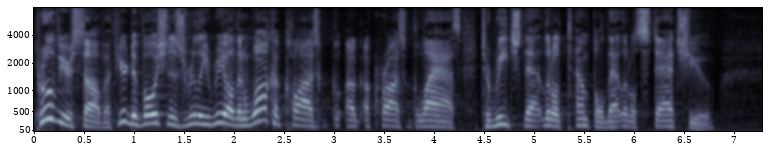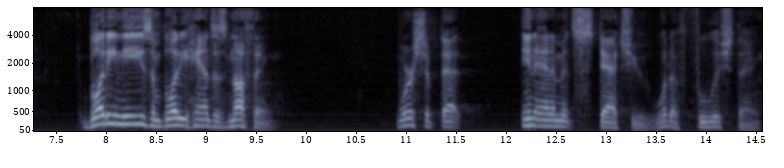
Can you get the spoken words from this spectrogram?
Prove yourself. If your devotion is really real, then walk across, across glass to reach that little temple, that little statue. Bloody knees and bloody hands is nothing. Worship that inanimate statue. What a foolish thing.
